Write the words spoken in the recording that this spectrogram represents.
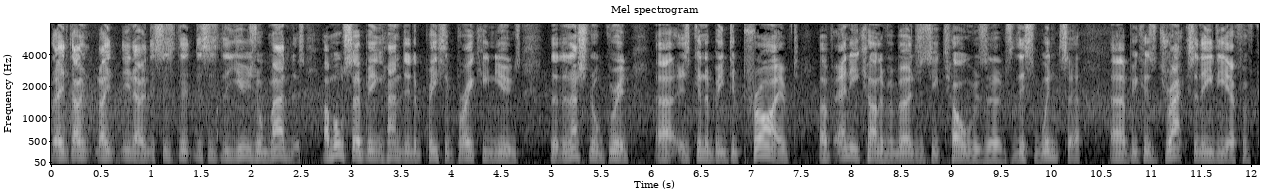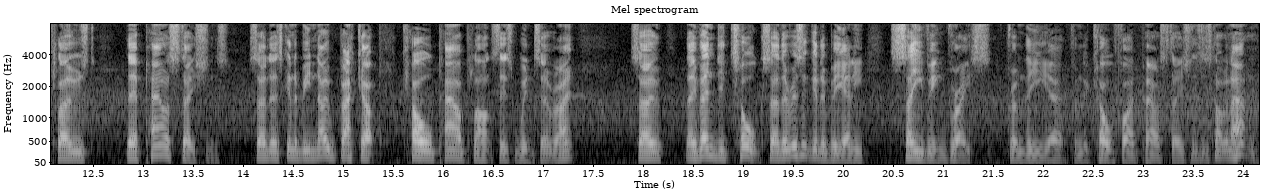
they don't. They, you know, this is the this is the usual madness. I'm also being handed a piece of breaking news that the national grid uh, is going to be deprived of any kind of emergency coal reserves this winter uh, because Drax and EDF have closed their power stations. So there's going to be no backup coal power plants this winter, right? So they've ended talks. So there isn't going to be any saving grace from the uh, from the coal-fired power stations. It's not going to happen.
